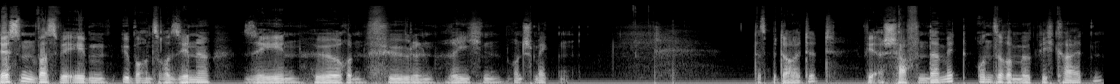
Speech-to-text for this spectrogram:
dessen, was wir eben über unsere Sinne sehen, hören, fühlen, riechen und schmecken. Das bedeutet, wir erschaffen damit unsere Möglichkeiten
